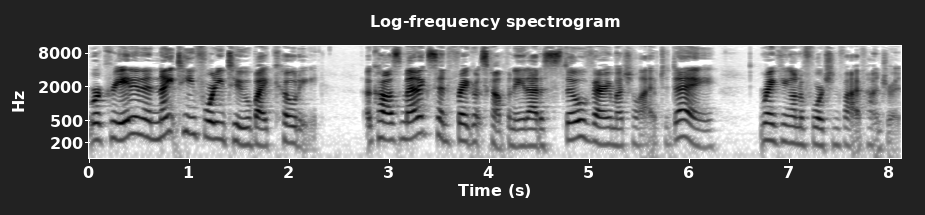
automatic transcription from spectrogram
were created in 1942 by Coty, a cosmetics and fragrance company that is still very much alive today, ranking on the Fortune 500.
